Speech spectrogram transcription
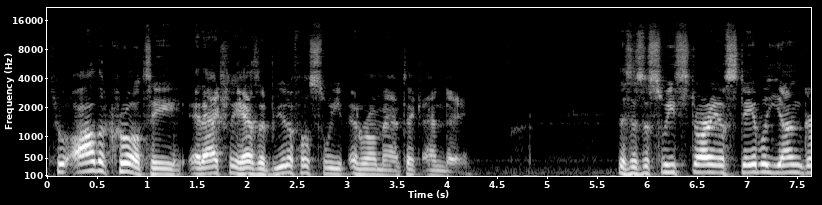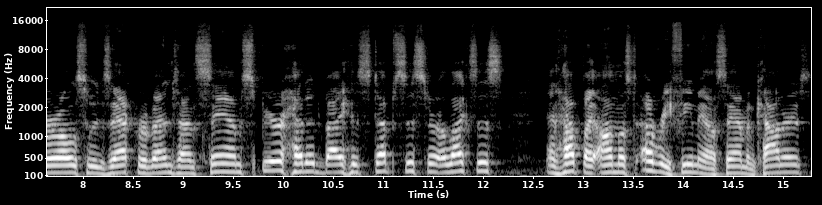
Through all the cruelty, it actually has a beautiful, sweet, and romantic ending. This is a sweet story of stable young girls who exact revenge on Sam, spearheaded by his stepsister Alexis and helped by almost every female Sam encounters.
